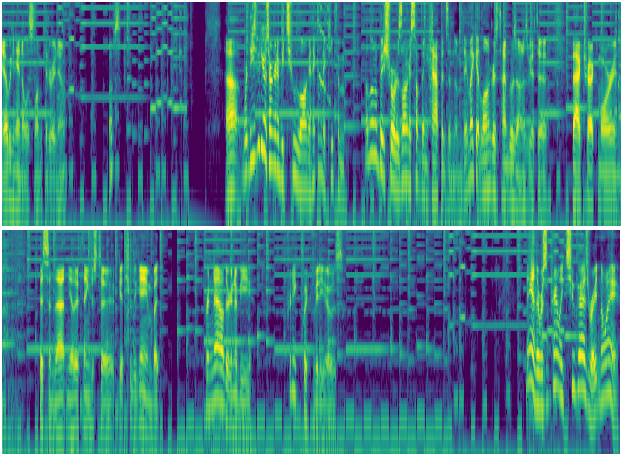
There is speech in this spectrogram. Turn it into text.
Yeah, we can handle a slum kid right now. Uh, where these videos aren't going to be too long, I think I'm going to keep them a little bit short as long as something happens in them. They might get longer as time goes on as we have to backtrack more and this and that and the other thing just to get through the game, but for now they're going to be pretty quick videos. Man, there was apparently two guys right in the way.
